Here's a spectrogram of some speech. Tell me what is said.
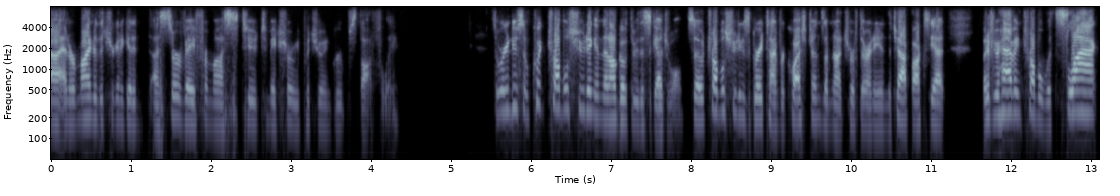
Uh, and a reminder that you're gonna get a, a, survey from us to, to make sure we put you in groups thoughtfully. So we're gonna do some quick troubleshooting and then I'll go through the schedule. So troubleshooting is a great time for questions. I'm not sure if there are any in the chat box yet, but if you're having trouble with Slack,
